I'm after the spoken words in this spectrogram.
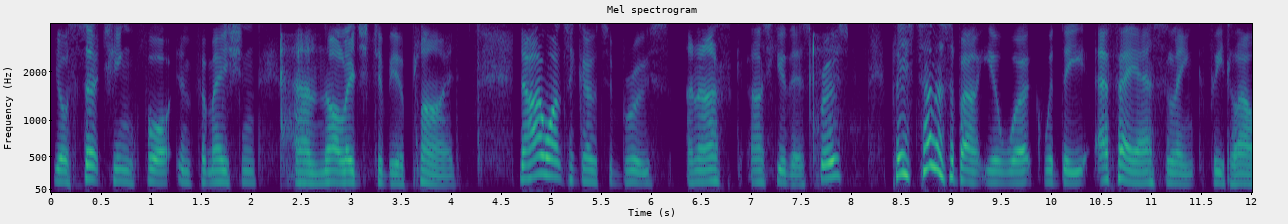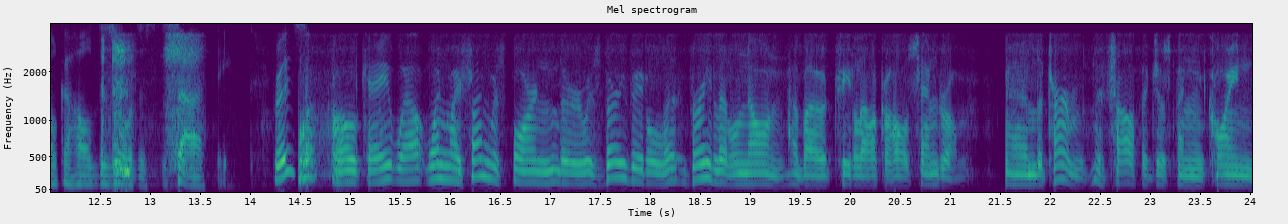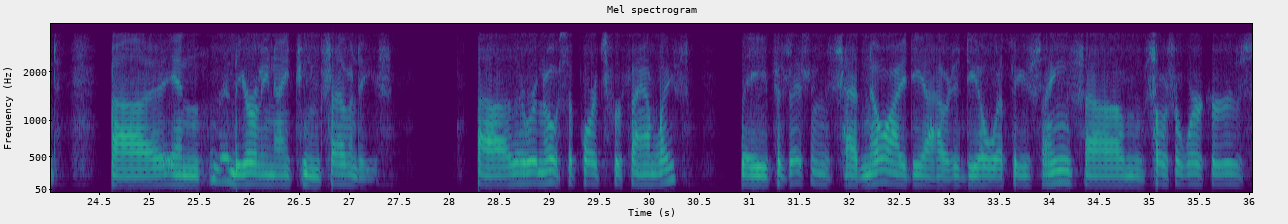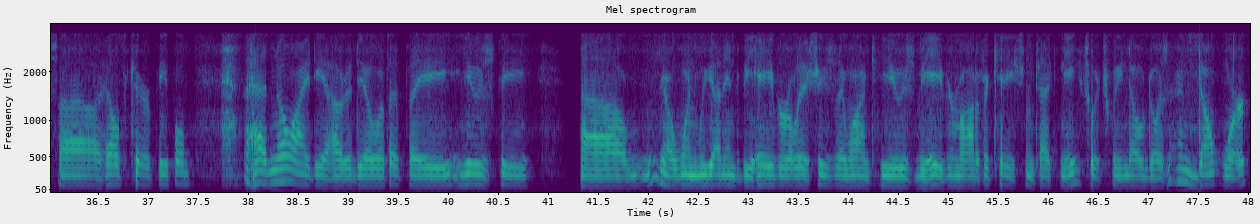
You're searching for information and knowledge to be applied. Now, I want to go to Bruce and ask ask you this, Bruce. Please tell us about your work with the FAS Link Fetal Alcohol Disorders Society. Bruce. Well, okay. Well, when my son was born, there was very little very little known about fetal alcohol syndrome, and the term itself had just been coined uh, in the early 1970s. Uh, there were no supports for families. The physicians had no idea how to deal with these things. Um, social workers, uh, healthcare people had no idea how to deal with it. They used the, um, you know, when we got into behavioral issues, they wanted to use behavior modification techniques, which we know doesn't, don't work.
